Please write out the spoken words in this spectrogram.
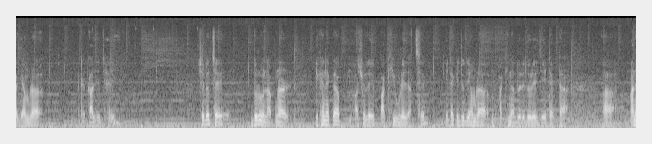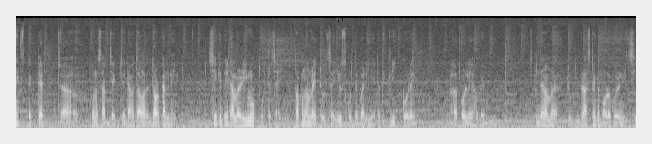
আগে আমরা একটা কাজে যাই। সেটা হচ্ছে, ধরুন আপনার এখানে একটা আসলে পাখি উড়ে যাচ্ছে। এটাকে যদি আমরা পাখি না ধরে ধরে যে এটা একটা আনএক্সপেক্টেড কোনো সাবজেক্ট এটা হয়তো আমাদের দরকার নেই। সেক্ষেত্রে এটা আমরা রিমুভ করতে চাই। তখন আমরা এই টুলসটা ইউজ করতে পারি। এটাতে ক্লিক করে করলেই হবে। দেন আমরা একটু ব্রাশটাকে বড় করে নিচ্ছি।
